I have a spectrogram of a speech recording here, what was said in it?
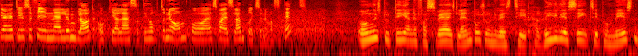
Jag heter Josefin Lundblad och jag läser till hortonom på Sveriges lantbruksuniversitet. Unge studerende fra Sveriges Landbrugsuniversitet har rigeligt at se til på messen,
